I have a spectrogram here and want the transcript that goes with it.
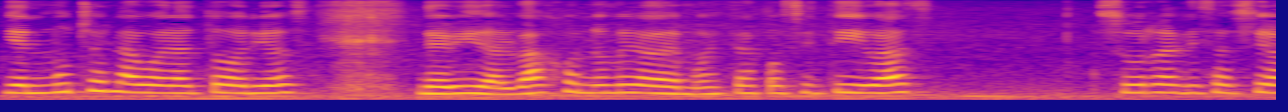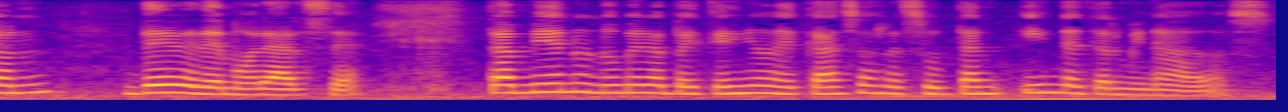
y en muchos laboratorios, debido al bajo número de muestras positivas, su realización debe demorarse. También un número pequeño de casos resultan indeterminados.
